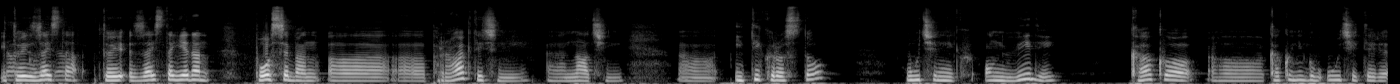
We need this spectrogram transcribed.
I to je, zaista, to je zaista jedan poseban praktični način i ti kroz to učenik on vidi kako, kako njegov učitelj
